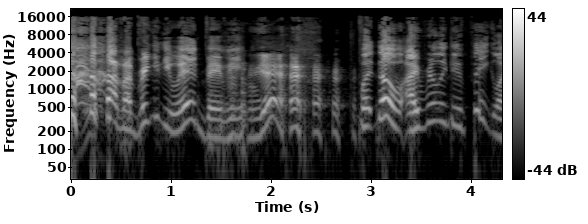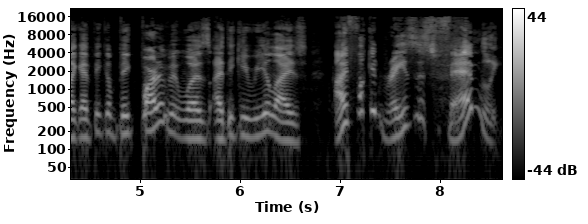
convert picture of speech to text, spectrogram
I'm bringing you in, baby. yeah, but no, I really do think like I think a big part of it was I think he realized I fucking raised this family.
